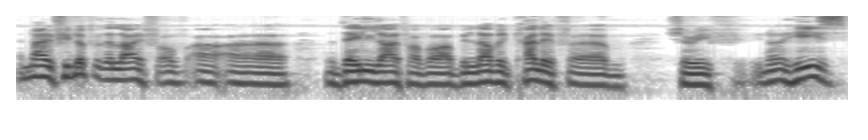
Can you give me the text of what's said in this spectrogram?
And now, if you look at the life of uh, uh, the daily life of our beloved Caliph um, Sharif, you know, he's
